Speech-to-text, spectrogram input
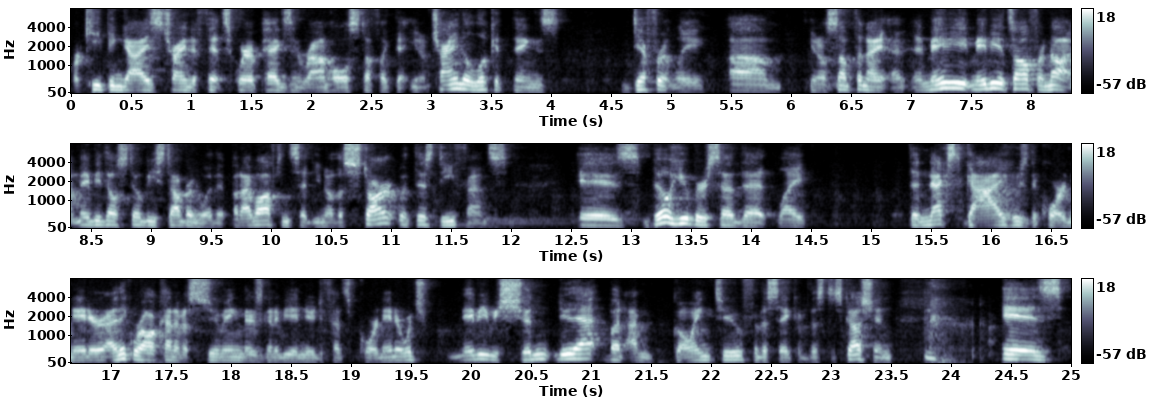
or keeping guys trying to fit square pegs in round holes, stuff like that. You know, trying to look at things differently. Um, you know, something I and maybe maybe it's all for not. Maybe they'll still be stubborn with it. But I've often said, you know, the start with this defense is Bill Huber said that like the next guy who's the coordinator. I think we're all kind of assuming there's going to be a new defensive coordinator, which maybe we shouldn't do that, but I'm going to for the sake of this discussion. is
